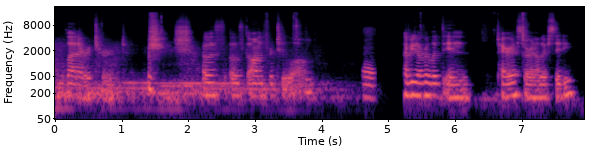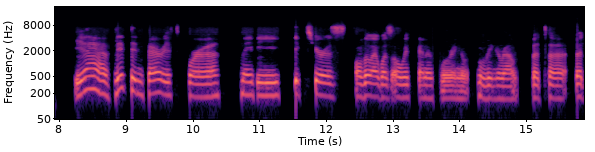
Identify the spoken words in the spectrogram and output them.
I'm glad I returned. I was I was gone for too long. Have you ever lived in Paris or another city? Yeah, I've lived in Paris for uh, maybe six years, although I was always kind of moving, moving around But uh, but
